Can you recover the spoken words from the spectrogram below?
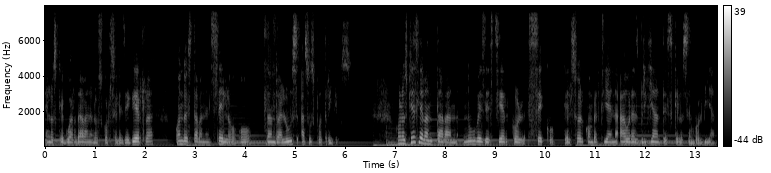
en los que guardaban a los corceles de guerra cuando estaban en celo o dando a luz a sus potrillos. Con los pies levantaban nubes de estiércol seco que el sol convertía en auras brillantes que los envolvían.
